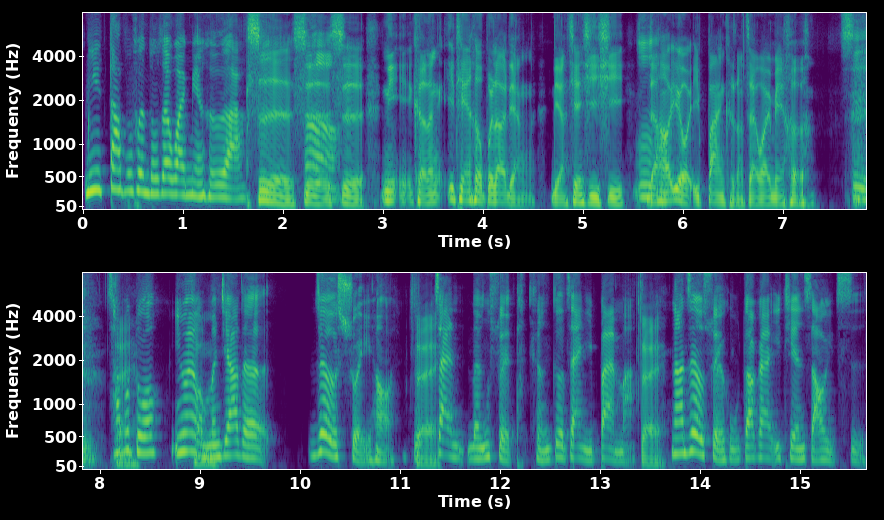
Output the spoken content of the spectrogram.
你大部分都在外面喝啊？是是是，你可能一天喝不到两两千 CC，然后又有一半可能在外面喝。是差不多，因为我们家的。热水哈，就占冷水可能各占一半嘛。对，那热水壶大概一天烧一次，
